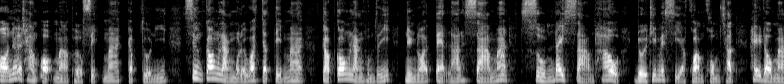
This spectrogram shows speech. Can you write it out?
Honor ทำออกมาเพอร์เฟกมากกับตัวนี้ ซึ่งกล้องหลังบอกเลยว่าจัดเต็มมาก กับกล้องหลังผมตัวนี้ 108 ล้านสามารถซูมได้ 3 เท่า โดยที่ไม่เสียความคมชัด ให้เรามา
